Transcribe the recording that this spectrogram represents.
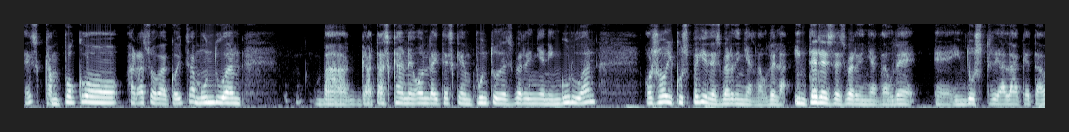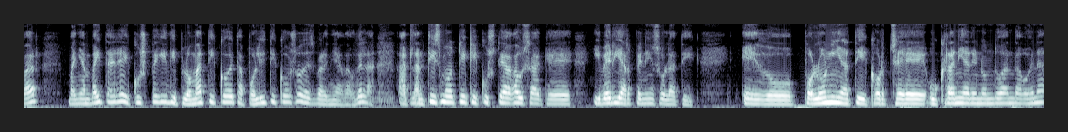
ez? Kanpoko arazo bakoitza munduan ba gatazkan egon daitezkeen puntu desberdinen inguruan oso ikuspegi desberdinak daudela. Interes desberdinak daude e, industrialak eta bar, baina baita ere ikuspegi diplomatiko eta politiko oso desberdinak daudela. Atlantismotik ikustea gauzak e, Iberiar peninsulatik, edo Poloniatik hortxe Ukraniaren ondoan dagoena,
